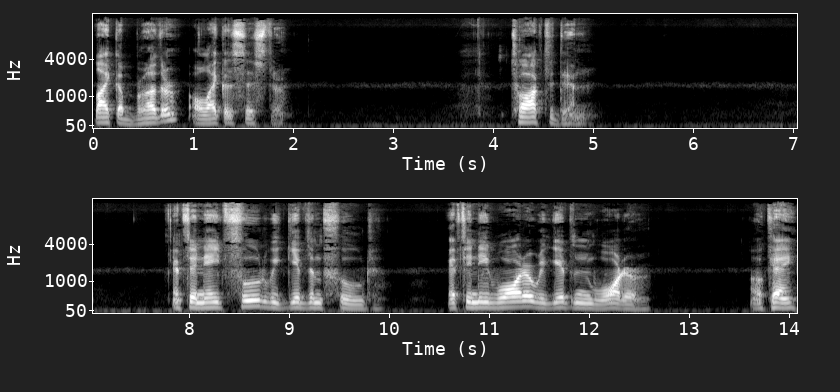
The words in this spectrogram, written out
like a brother or like a sister. Talk to them. If they need food, we give them food. If they need water, we give them water. Okay?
